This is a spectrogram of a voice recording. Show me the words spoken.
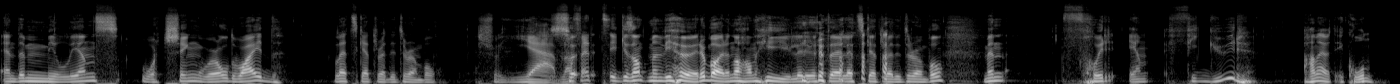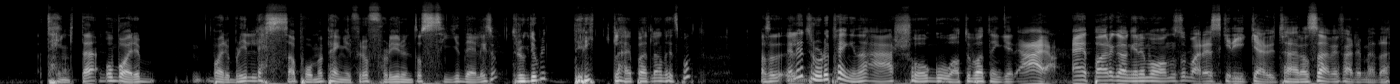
'and the millions watching worldwide'. Let's get ready to rumble. Så jævla Så- fett. Ikke sant? Men vi hører bare når han hyler ut uh, 'Let's get ready to rumble'. Men for en figur! Han er jo et ikon. Tenk deg å bare, bare bli lessa på med penger for å fly rundt og si det, liksom. Tror du ikke du blir drittlei på et eller annet tidspunkt? Altså, Eller tror du pengene er så gode at du bare tenker ja ja, et par ganger i måneden så bare skriker jeg ut her, og så er vi ferdig med det.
